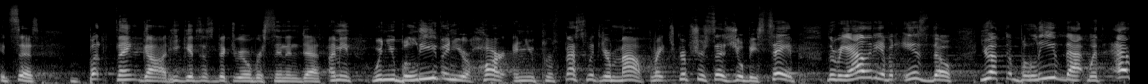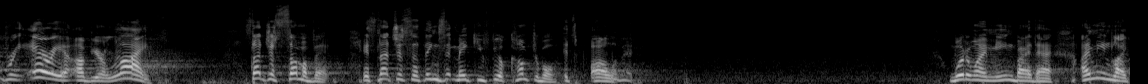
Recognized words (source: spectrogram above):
It says, But thank God he gives us victory over sin and death. I mean, when you believe in your heart and you profess with your mouth, right? Scripture says you'll be saved. The reality of it is, though, you have to believe that with every area of your life. It's not just some of it, it's not just the things that make you feel comfortable, it's all of it. What do I mean by that? I mean, like,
